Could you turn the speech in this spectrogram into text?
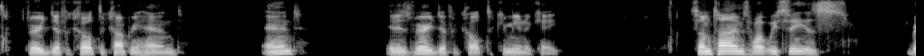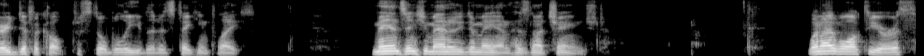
It's very difficult to comprehend, and it is very difficult to communicate. Sometimes what we see is very difficult to still believe that it's taking place. Man's inhumanity to man has not changed. When I walked the earth,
